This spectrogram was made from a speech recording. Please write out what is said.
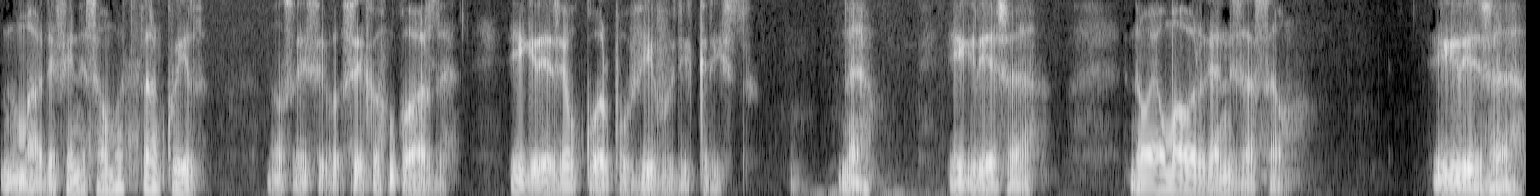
numa definição muito tranquila, não sei se você concorda, igreja é o corpo vivo de Cristo, né? Igreja não é uma organização. Igreja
